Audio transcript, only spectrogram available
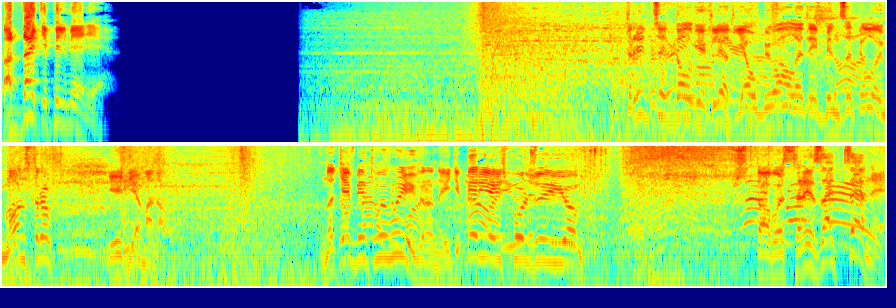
Отдайте пельмени! Тридцать долгих лет я убивал этой бензопилой монстров и демонов. Но те битвы выиграны, и теперь я использую ее, чтобы срезать цены.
